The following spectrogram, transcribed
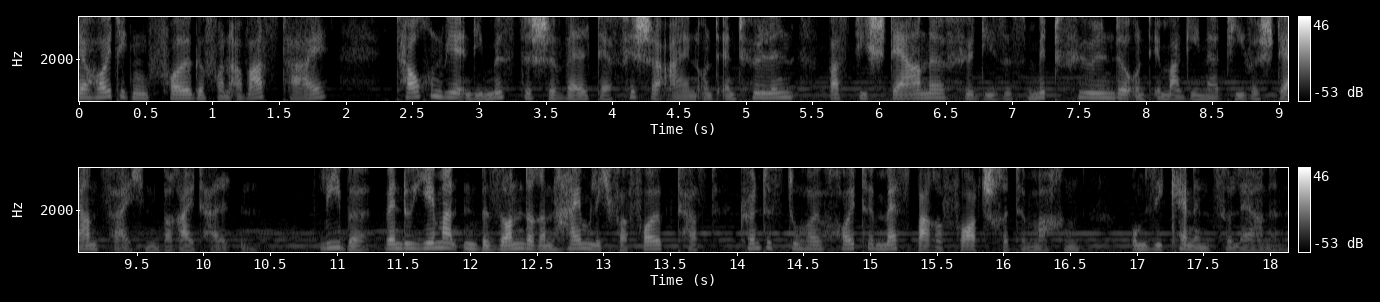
der heutigen Folge von Avastai tauchen wir in die mystische Welt der Fische ein und enthüllen, was die Sterne für dieses mitfühlende und imaginative Sternzeichen bereithalten. Liebe, wenn du jemanden Besonderen heimlich verfolgt hast, könntest du heute messbare Fortschritte machen, um sie kennenzulernen.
